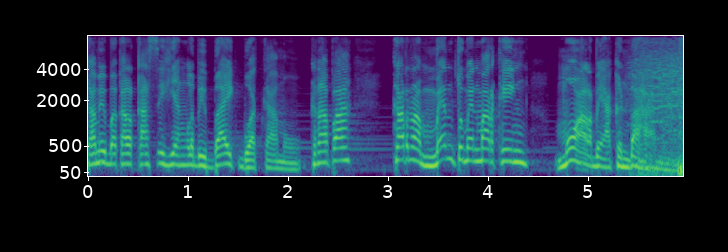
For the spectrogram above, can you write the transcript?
kami bakal kasih yang lebih baik buat kamu. Kenapa? Karena man to man marking moal beakeun bahan.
